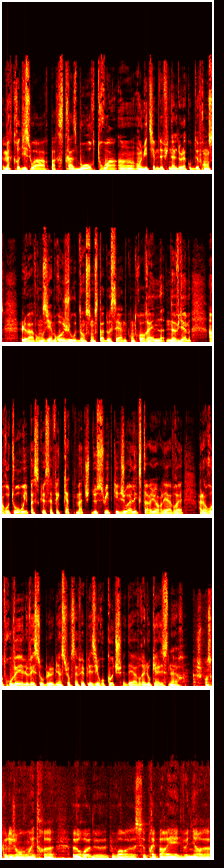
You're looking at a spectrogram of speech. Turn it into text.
mercredi soir par Strasbourg 3-1 en huitième de finale de la Coupe de France. Le Havre 11e rejoue dans son stade Océane contre Rennes. 9e, un retour, oui, parce que ça fait quatre matchs de suite qu'il joue à l'extérieur, les Havrais. Alors retrouver le vaisseau bleu, bien sûr, ça fait plaisir au coach des Havrais, Luca Elsner. Je pense que les gens vont être euh, heureux de pouvoir euh, se préparer et de venir euh,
